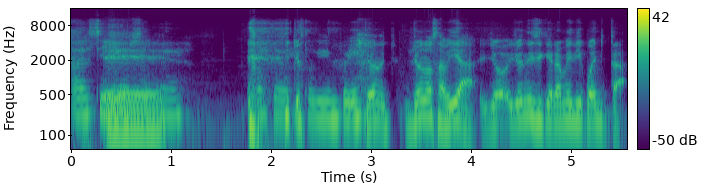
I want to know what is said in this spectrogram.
Ah, sí, eh, yo, no sabía, yo, yo ni siquiera me di cuenta.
